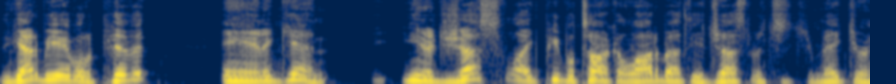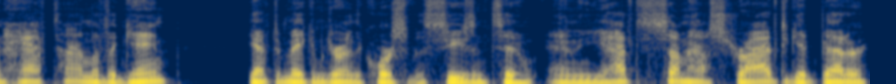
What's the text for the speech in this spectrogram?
You got to be able to pivot. And again, you know, just like people talk a lot about the adjustments that you make during halftime of a game, you have to make them during the course of a season too. And you have to somehow strive to get better,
